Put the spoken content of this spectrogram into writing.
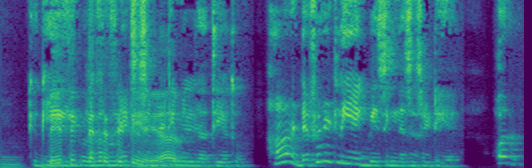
क्योंकि बेसिक नेसेसिटी मिल जाती है तो। हाँ डेफिनेटली एक बेसिक नेसेसिटी है। और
